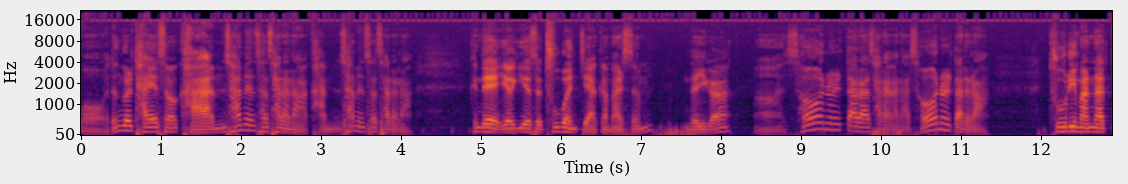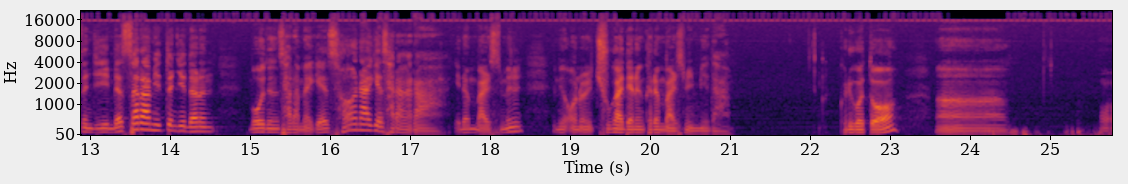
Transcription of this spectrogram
모든 걸 다해서 감사하면서 살아라. 감사하면서 살아라. 근데 여기에서 두 번째 아까 말씀 너희가 어, 선을 따라 살아가라. 선을 따르라. 둘이 만났든지 몇 사람이 있든지 너는 모든 사람에게 선하게 살아가라. 이런 말씀을 오늘 주가 되는 그런 말씀입니다. 그리고 또 어, 어,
